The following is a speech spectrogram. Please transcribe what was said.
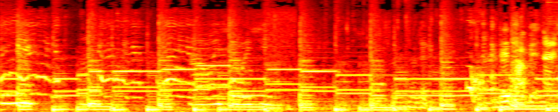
うん。あ、美味しい美味しい。なん。で食べない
